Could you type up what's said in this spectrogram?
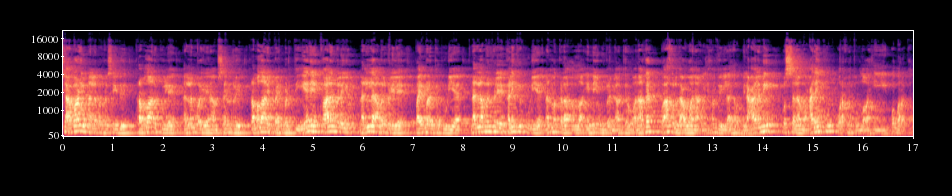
ஷபானில் நல்லவர்கள் செய்து ரமதானுக்குள்ளே நல்ல முறையிலே நாம் சென்று ரமதானை பயன்படுத்தி ஏனைய காலங்களையும் நல்ல அமல்களிலே பயன்படுத்தக்கூடிய நல்ல அமல்களிலே கழிக்கக்கூடிய நன்மக்களாக அல்லாஹ் என்னையும் உங்களை ஆக்கிருவானாக வாஹருது அவானா இல்லாஹ் ரபில் ஆலமி வஸ்ஸலாம் அலைக்கும் வரமத்துல்லாஹி வபரகாத்.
